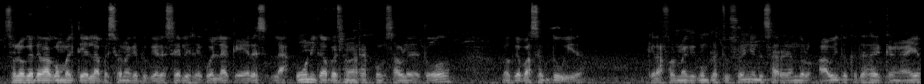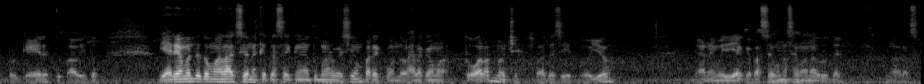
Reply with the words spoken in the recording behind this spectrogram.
Eso es lo que te va a convertir en la persona que tú quieres ser y recuerda que eres la única persona responsable de todo lo que pasa en tu vida. Que la forma en que cumples tus sueños es desarrollando los hábitos que te acercan a ellos porque eres tu hábito. Diariamente tomas las acciones que te acercan a tu mejor versión para que cuando vas a la cama todas las noches puedas decir, o yo gané mi día, que pases una semana brutal. Un abrazo.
